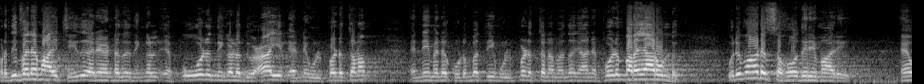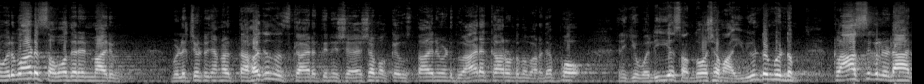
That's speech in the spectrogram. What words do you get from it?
പ്രതിഫലമായി ചെയ്തു തരേണ്ടത് നിങ്ങൾ എപ്പോഴും നിങ്ങളുടെ ദുആയിൽ എന്നെ ഉൾപ്പെടുത്തണം എന്നെയും എന്റെ കുടുംബത്തെയും ഉൾപ്പെടുത്തണമെന്ന് ഞാൻ എപ്പോഴും പറയാറുണ്ട്. ഒരുപാട് സഹോദരിമാർ ഒരുപാട് സഹോദരന്മാരും വിളിച്ചിട്ട് ഞങ്ങൾ തഹജ് നിസ്കാരത്തിന് ശേഷമൊക്കെ ഉസ്താദിന് വേണ്ടി ദ്വാരക്കാറുണ്ടെന്ന് പറഞ്ഞപ്പോൾ എനിക്ക് വലിയ സന്തോഷമായി. വീണ്ടും വീണ്ടും ക്ലാസ്സുകൾ ഇടാൻ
